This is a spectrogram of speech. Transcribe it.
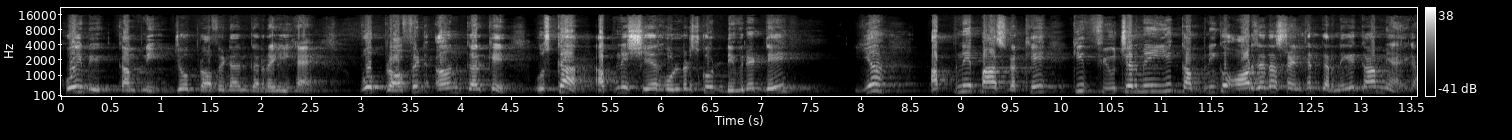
कोई भी कंपनी जो प्रॉफिट अर्न कर रही है, वो प्रॉफिट अर्न करके उसका अपने शेयर होल्डर्स को डिविडेंड दे या अपने पास रखे कि फ्यूचर में ये कंपनी को और ज़्यादा स्ट्रेंथन करने के काम में आएगा।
